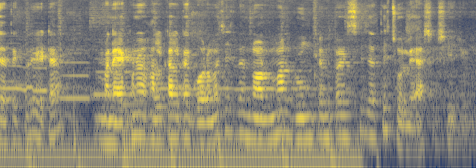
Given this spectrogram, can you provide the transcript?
যাতে করে এটা মানে এখনও হালকা হালকা গরম আছে যাতে নর্মাল রুম টেম্পারেচারে যাতে চলে আসে সেই জন্য।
